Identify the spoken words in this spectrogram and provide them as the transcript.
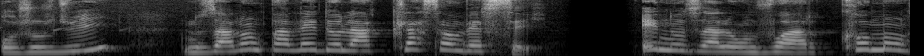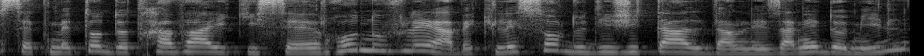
Aujourd'hui, nous allons parler de la classe inversée et nous allons voir comment cette méthode de travail qui s'est renouvelée avec l'essor du digital dans les années 2000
